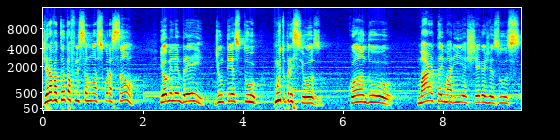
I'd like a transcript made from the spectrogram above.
gerava tanta aflição no nosso coração. E eu me lembrei de um texto muito precioso, quando Marta e Maria chegam a Jesus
